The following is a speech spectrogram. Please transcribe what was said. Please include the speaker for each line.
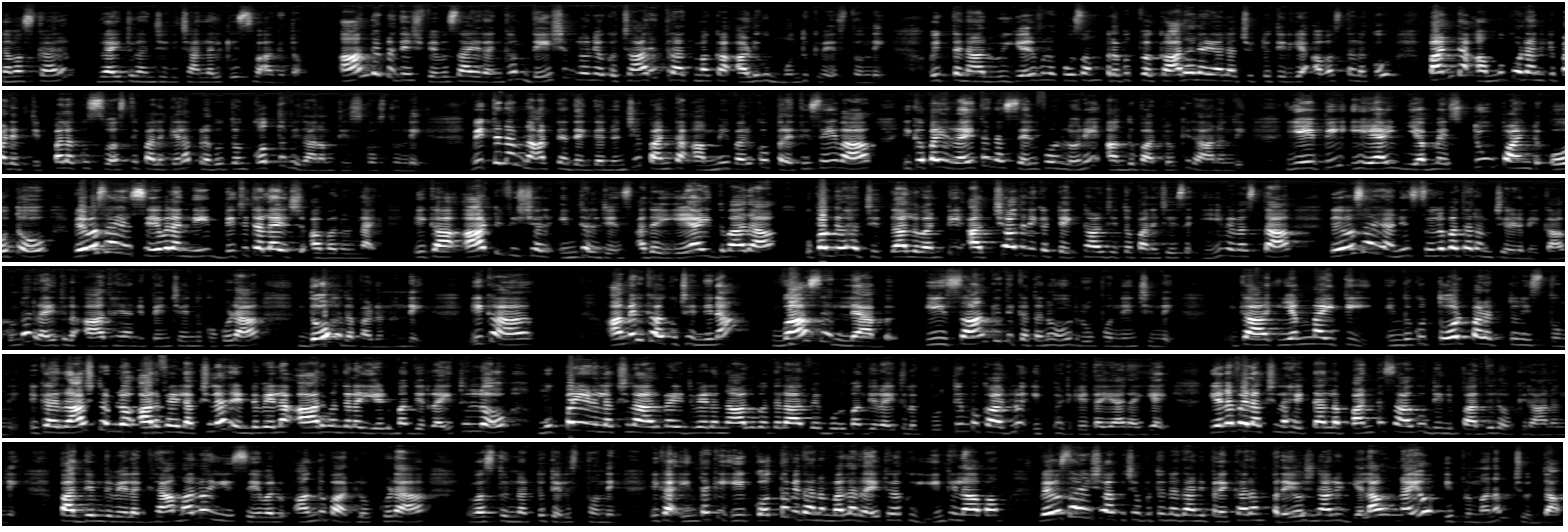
Speaker 1: നമസ്കാരം. రైతు రంజని ఛానల్కి స్వాగతం. ఆంధ్రప్రదేశ్ వ్యవసాయ రంగం దేశంలోని ఒక చారిత్రాత్మక అడుగు ముందుకు వేస్తుంది. విత్తనాలు ఎరువుల కోసం ప్రభుత్వ కార్యాలయాల చుట్టూ తిరిగే అవస్థలకు పంట అమ్ముకోవడానికి పడే తిప్పలకు స్వస్తి పలికేలా ప్రభుత్వం కొత్త విధానం తీసుకొస్తుంది. విత్తనం నాటిన దగ్గర నుంచి పంట అమ్మే వరకు ప్రతి సేవ ఇకపై రైతన్న సెల్ ఫోన్లోనే అందుబాటులోకి రానుంది. ఏపీ ఏఐఎంఎస్ టూ పాయింట్ ఓతో వ్యవసాయ సేవలన్నీ డిజిటలైజ్ అవ్వనున్నాయి. ఇక ఆర్టిఫిషియల్ ఇంటెలిజెన్స్ అదే ఏఐ ద్వారా ఉపగ్రహ చిత్రాలు వంటి అత్యాధునిక టెక్నాలజీతో పనిచేసే ఈ వ్యవస్థ వ్యవసాయాన్ని సులభతరం చేయడమే కాకుండా రైతుల ఆదాయాన్ని పెంచేందుకు కూడా దోహదపడనుంది. ఇక అమెరికాకు చెందిన వాసర్ ల్యాబ్ ఈ సాంకేతికతను రూపొందించింది. ఇక ఎంఐటి ఇందుకు తోడ్పడుతునిస్తుంది ఇక రాష్ట్రంలో అరవై లక్షల రెండు వేల ఆరు వందల ఏడు మంది రైతుల్లో ముప్పై ఏడు లక్షల అరవై ఐదు వేల నాలుగు వందల అరవై మూడు మంది రైతుల గుర్తింపు కార్డులు ఇప్పటికే తయారయ్యాయి. ఎనభై లక్షల హెక్టార్ల పంట సాగు దీని పరిధిలోకి రానుంది. పద్దెనిమిది వేల గ్రామాల్లో ఈ సేవలు అందుబాటులో కూడా వస్తున్నట్టు తెలుస్తోంది. ఇక ఇంతకీ ఈ కొత్త విధానం వల్ల రైతులకు ఏంటి లాభం? వ్యవసాయ శాఖ చెబుతున్న దాని ప్రకారం ప్రయోజనాలు ఎలా ఉన్నాయో ఇప్పుడు మనం చూద్దాం.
